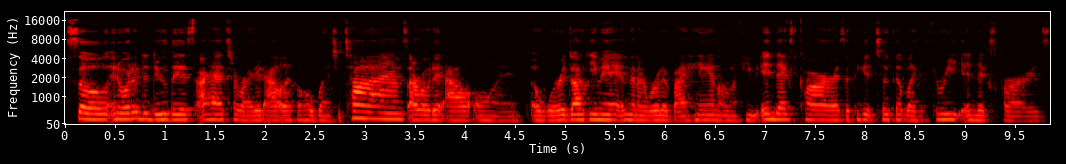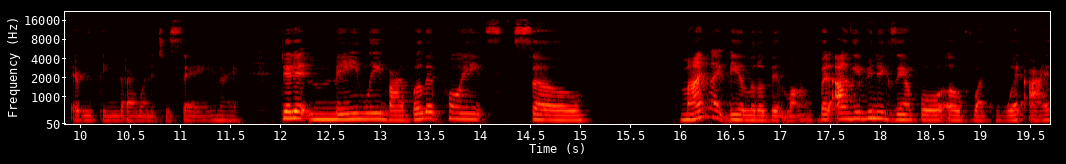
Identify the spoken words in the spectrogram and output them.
So, in order to do this, I had to write it out like a whole bunch of times. I wrote it out on a Word document and then I wrote it by hand on a few index cards. I think it took up like three index cards, everything that I wanted to say. And I did it mainly by bullet points. So, Mine might be a little bit long, but I'll give you an example of like what I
